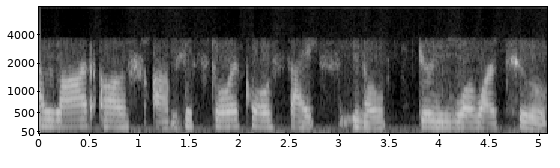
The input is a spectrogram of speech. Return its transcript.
a lot of um, historical sites, you know, during World War II.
